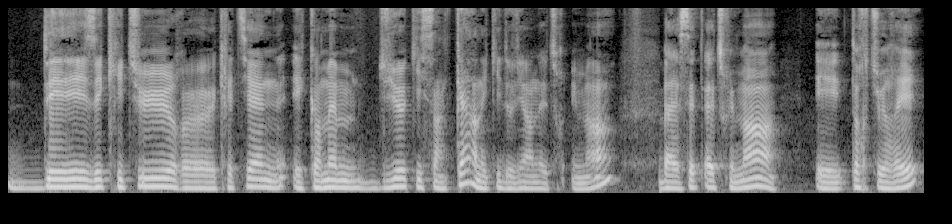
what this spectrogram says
des écritures euh, chrétiennes est quand même Dieu qui s'incarne et qui devient un être humain, ben, cet être humain est torturé,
